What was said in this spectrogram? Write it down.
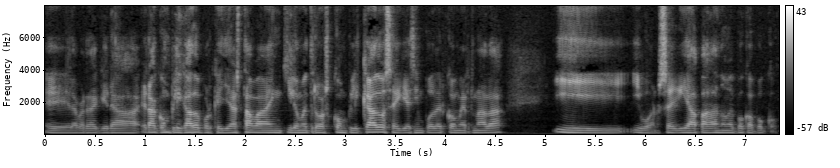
eh, la verdad que era, era complicado porque ya estaba en kilómetros complicados, seguía sin poder comer nada y, y, bueno, seguía apagándome poco a poco.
